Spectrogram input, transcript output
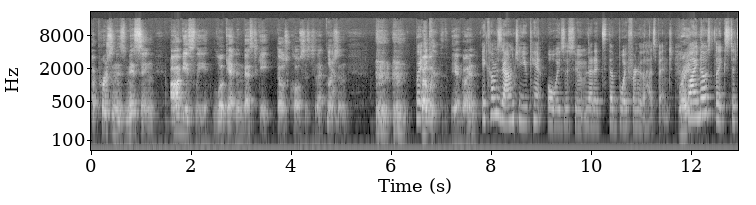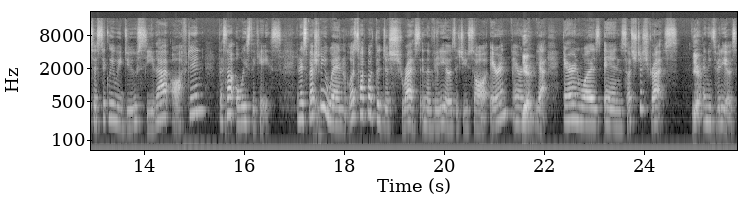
a person is missing, obviously look at and investigate those closest to that Yeah. person. But, but with Yeah, go ahead. It comes down to you can't always assume that it's the boyfriend or the husband. Right. Well, I know like statistically we do see that often. That's not always the case. And especially when let's talk about the distress in the videos that you saw. Aaron, Aaron, Yeah. yeah. Aaron was in such distress Yeah. in these videos.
